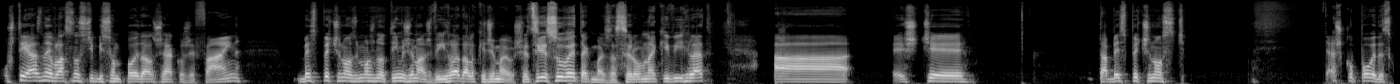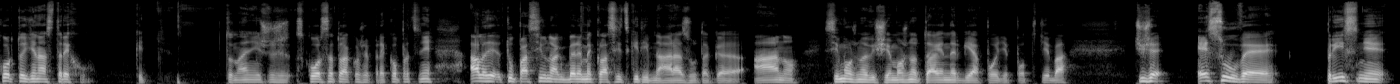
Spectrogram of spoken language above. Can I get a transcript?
už tie jazdné vlastnosti by som povedal, že akože fajn. Bezpečnosť možno tým, že máš výhľad, ale keďže majú všetci SUV, tak máš zase rovnaký výhľad. A ešte tá bezpečnosť ťažko povedať, skôr to ide na strechu. Keď to na niečo, že skôr sa to akože prekoprcne, ale tú pasívnu, ak bereme klasický typ nárazu, tak e, áno, si možno vyššie, možno tá energia pôjde pod teba. Čiže SUV prísne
